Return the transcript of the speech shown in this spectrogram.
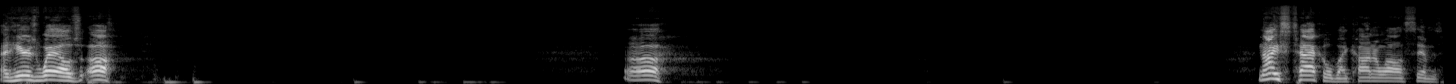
and here's Wales. Oh. Oh. Nice tackle by Connor Wallace Sims.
